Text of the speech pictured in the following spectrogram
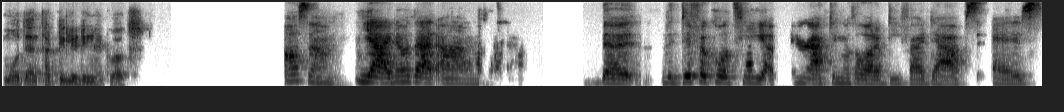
more than 30 leading networks. Awesome. Yeah, I know that um, the the difficulty of interacting with a lot of DeFi dApps is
